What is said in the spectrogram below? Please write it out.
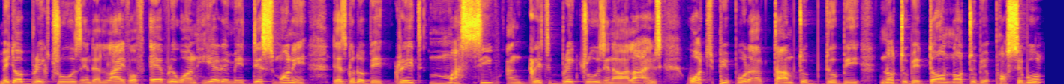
major breakthroughs in the life of everyone hearing me this morning. There's gonna be great, massive, and great breakthroughs in our lives. What people have time to, to be not to be done, not to be possible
